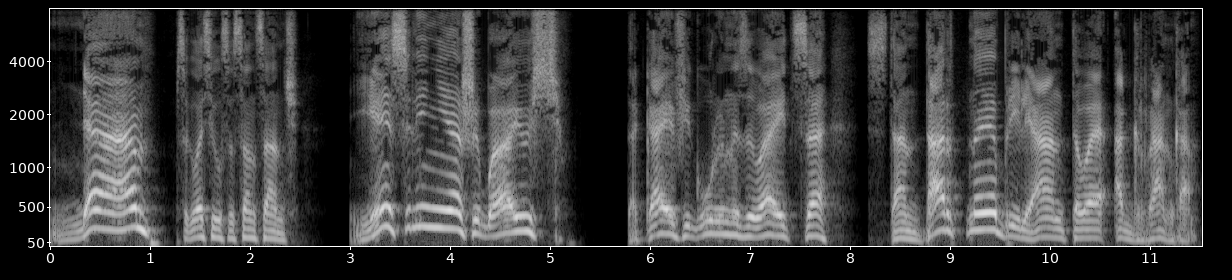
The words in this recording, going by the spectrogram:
«Да», — согласился Сансаныч, — «если не ошибаюсь, такая фигура называется Стандартная бриллиантовая огранка.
